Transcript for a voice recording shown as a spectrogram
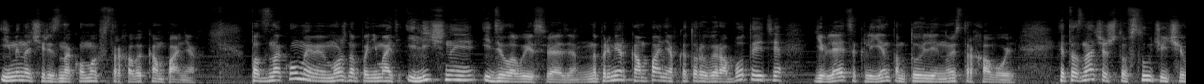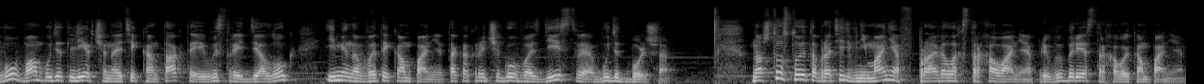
именно через знакомых в страховых компаниях. Под знакомыми можно понимать и личные, и деловые связи. Например, компания, в которой вы работаете, является клиентом той или иной страховой. Это значит, что в случае чего вам будет легче найти контакты и выстроить диалог именно в этой компании, так как рычагов воздействия будет больше. На что стоит обратить внимание в правилах страхования при выборе страховой компании?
